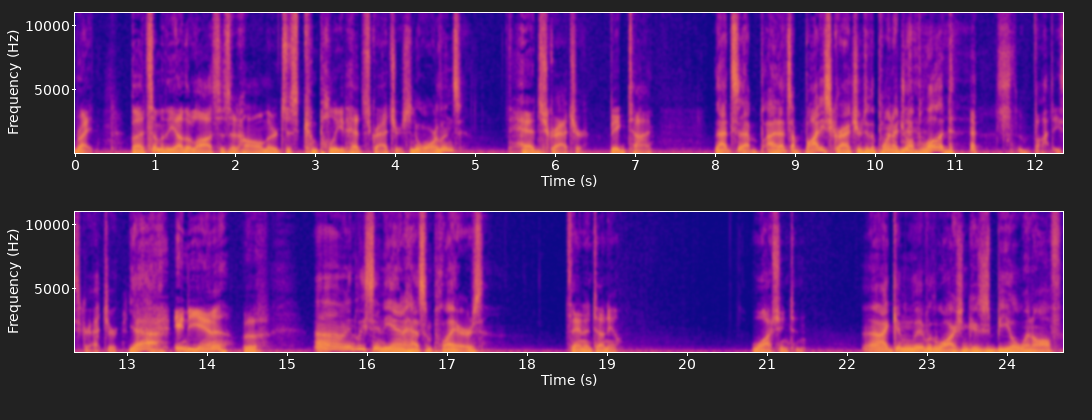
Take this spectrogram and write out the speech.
Right. But some of the other losses at home are just complete head scratchers. New Orleans. Head scratcher. Big time. That's a uh, that's a body scratcher to the point I draw blood. Body scratcher. Yeah, Indiana, ugh. uh, I mean, at least Indiana has some players. San Antonio, Washington. I can live with Washington because Beal went off.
